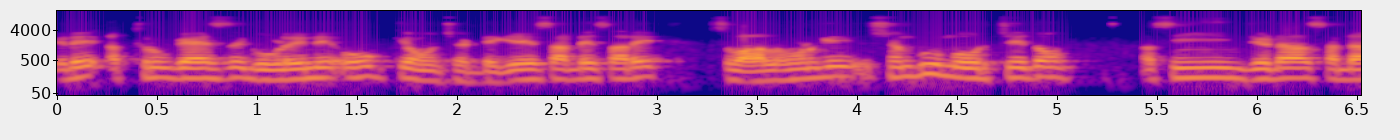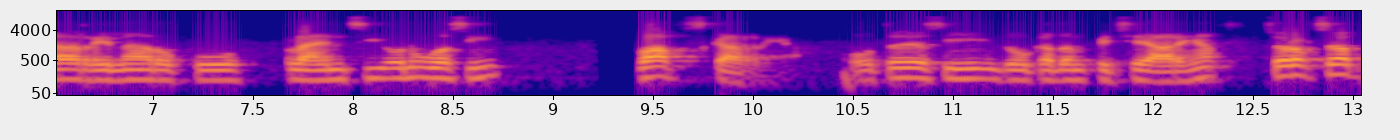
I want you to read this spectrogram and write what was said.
ਜਿਹੜੇ ਅਥਰੂ ਗੈਸ ਦੇ ਗੋਲੇ ਨੇ ਉਹ ਕਿਉਂ ਛੱਡੇ ਗਏ? ਸਾਡੇ ਸਾਰੇ ਸਵਾਲ ਹੋਣਗੇ। ਸ਼ੰਭੂ ਮੋਰਚੇ ਤੋਂ ਅਸੀਂ ਜਿਹੜਾ ਸਾਡਾ ਰੇਲਾਂ ਰੋਕੋ ਪਲਾਨ ਸੀ, ਉਹਨੂੰ ਅਸੀਂ ਵਾਪਸ ਕਰ ਰਹੇ ਹਾਂ। ਉਹ ਤੇ ਅਸੀਂ ਦੋ ਕਦਮ ਪਿੱਛੇ ਆ ਰਹੇ ਹਾਂ। ਸੋ ਡਾਕਟਰ ਸਾਹਿਬ,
